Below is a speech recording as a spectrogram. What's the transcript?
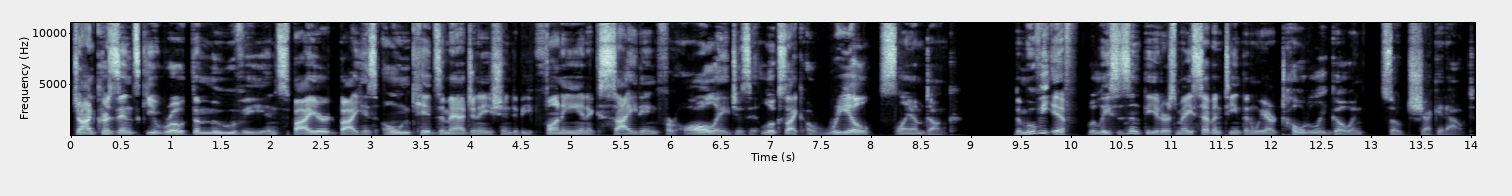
John Krasinski wrote the movie inspired by his own kid's imagination to be funny and exciting for all ages. It looks like a real slam dunk. The movie If releases in theaters May 17th, and we are totally going, so check it out.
